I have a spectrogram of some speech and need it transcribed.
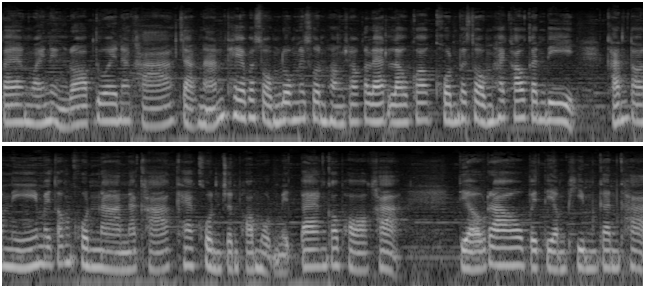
แป้งไว้หนึ่งรอบด้วยนะคะ จากนั้นเทผสมลงในส่วนของช็อกโกแลตแล้วก็คนผสมให้เข้ากันดี ขั้นตอนนี้ไม่ต้องคนนานนะคะ แค่คนจนพอหมดเม็ดแป้งก็พอค่ะ เดี๋ยวเราไปเตรียมพิมพ์กันค่ะ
